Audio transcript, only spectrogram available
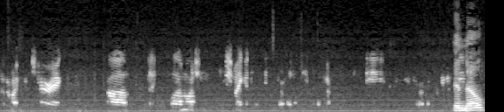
that I might be sharing. Um, but while I'm watching the stream, I get to see what other people And Nell,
